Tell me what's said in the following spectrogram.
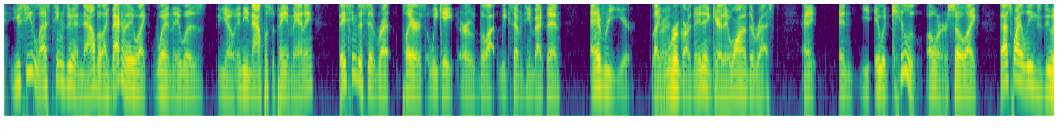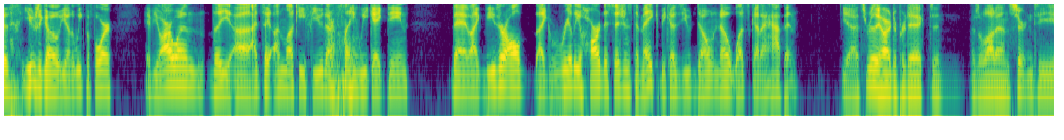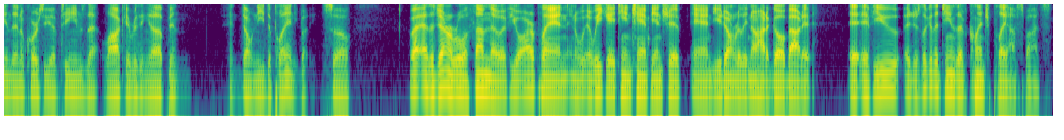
you see less teams doing it now, but like back in the day, like when it was you know Indianapolis with Peyton Manning, they seemed to sit re- players week eight or the week 17 back then every year, like Right. regard they didn't care, they wanted the rest, and it, and it would kill owners. So like that's why leagues do it usually go you know the week before. If you are one of the uh, I'd say unlucky few that are playing week 18, then like these are all like really hard decisions to make because you don't know what's gonna happen. yeah, it's really hard to predict, and there's a lot of uncertainty. And then, of course, you have teams that lock everything up and and don't need to play anybody. So Well, as a general rule of thumb, though, if you are playing in a Week 18 championship and you don't really know how to go about it, if you uh, just look at the teams that have clinched playoff spots,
